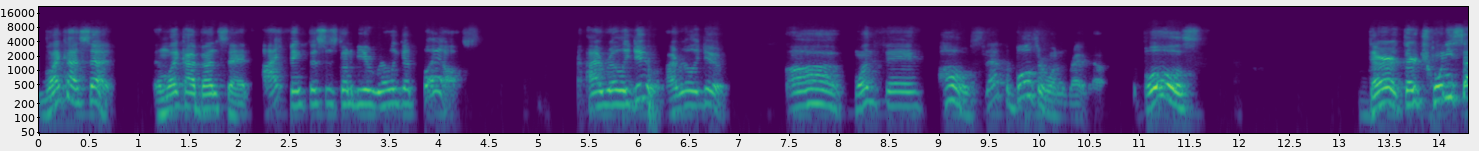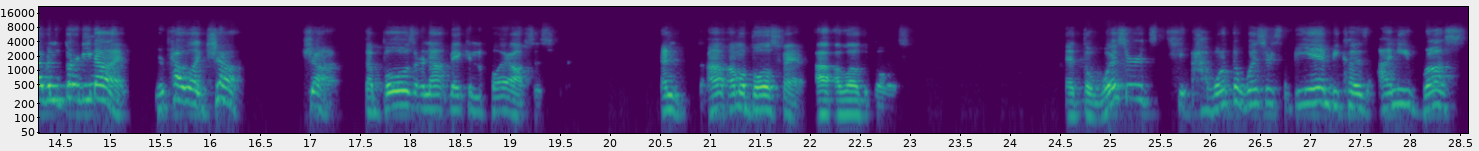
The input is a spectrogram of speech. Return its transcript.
Like I said, and like I've been saying, I think this is going to be a really good playoffs. I really do. I really do. Uh, one thing. Oh, snap! The Bulls are winning right now. The Bulls, they're they're 27 39. You're probably like, John, John, the Bulls are not making the playoffs this year. And I'm a Bulls fan. I, I love the Bulls. At the Wizards, I want the Wizards to be in because I need Russ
